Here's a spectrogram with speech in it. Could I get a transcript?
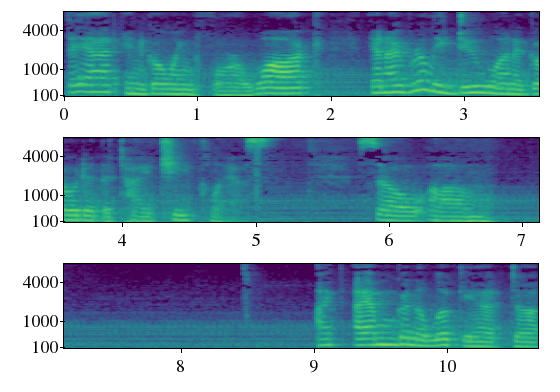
That and going for a walk, and I really do want to go to the Tai Chi class. So um, I, am going to look at, uh,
